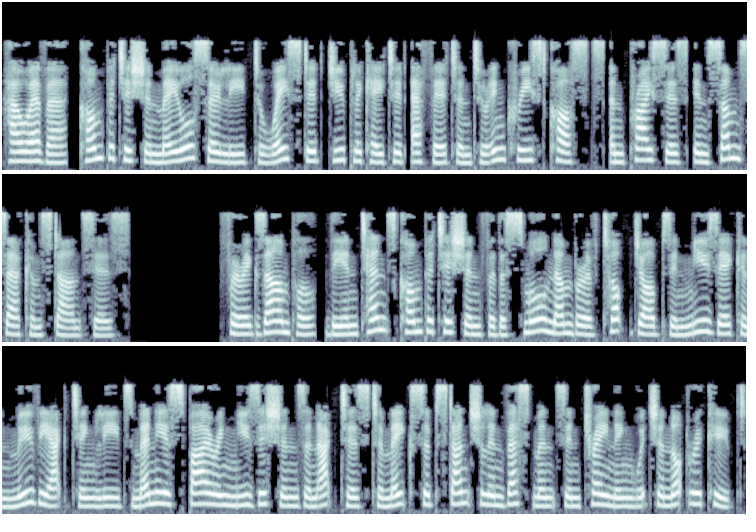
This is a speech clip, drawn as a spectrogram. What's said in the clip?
However, competition may also lead to wasted duplicated effort and to increased costs and prices in some circumstances. For example, the intense competition for the small number of top jobs in music and movie acting leads many aspiring musicians and actors to make substantial investments in training which are not recouped,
